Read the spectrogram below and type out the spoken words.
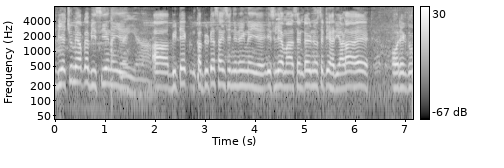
बी एच यू में आपका बी सी ए नहीं है। नहीं है। हाँ। बीटेक कंप्यूटर साइंस इंजीनियरिंग नहीं है। इसलिए हमारा सेंट्रल यूनिवर्सिटी हरियाणा है। और एक दो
